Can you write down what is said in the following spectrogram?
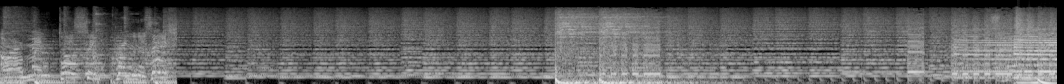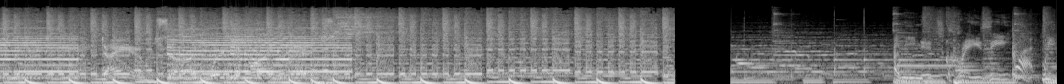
our mental synchronization. Damn, son, where'd you find this? I mean, it's crazy. What? We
